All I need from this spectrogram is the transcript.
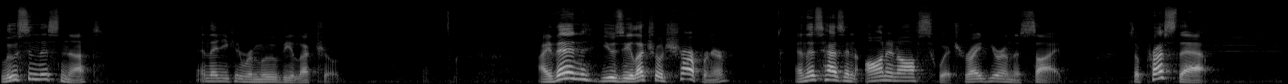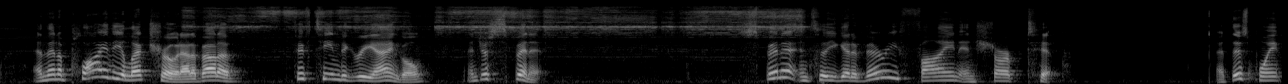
loosen this nut, and then you can remove the electrode. I then use the electrode sharpener, and this has an on and off switch right here on the side. So press that, and then apply the electrode at about a 15 degree angle and just spin it. Spin it until you get a very fine and sharp tip. At this point,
